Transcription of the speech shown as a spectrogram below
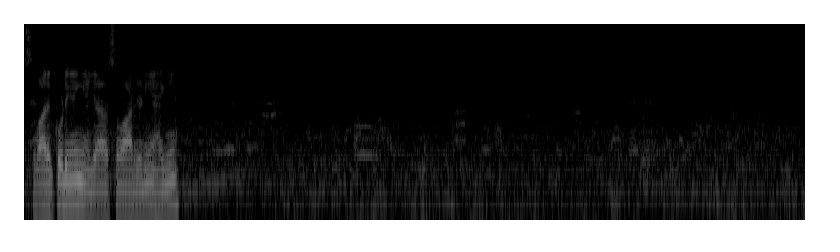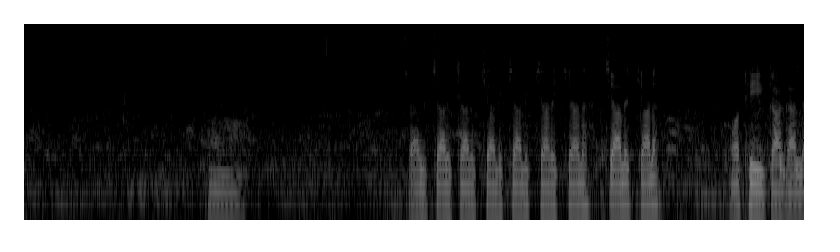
ਸਵਾਰ ਕੁੜੀਆਂ ਹੀ ਆ ਜ਼ਿਆਦਾ ਸਵਾਰ ਜਿਹੜੀਆਂ ਹੈਗੀਆਂ। ਚੱਲ ਚੱਲ ਚੱਲ ਚੱਲ ਚੱਲ ਚੱਲ ਚੱਲ ਚੱਲ ਚੱਲ। ਉਹ ਠੀਕ ਆ ਗੱਲ।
